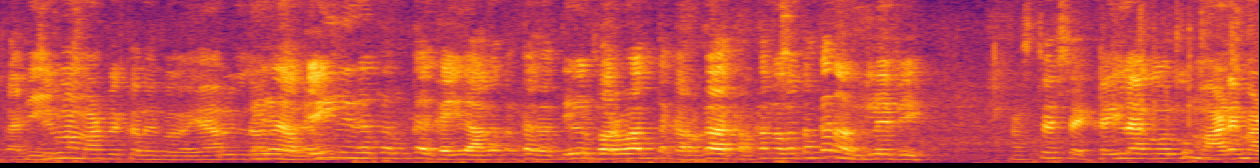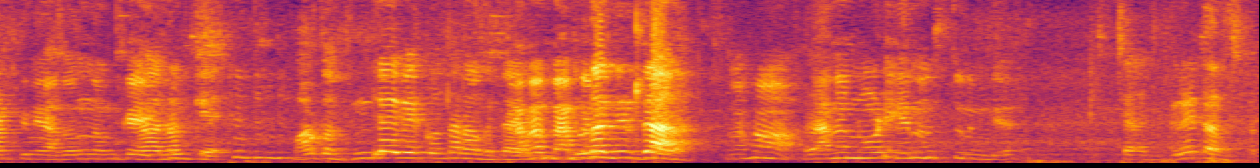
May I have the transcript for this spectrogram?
ನಮ್ಗೆ ಜೀವನ ಮಾಡ್ಬೇಕಲ್ಲ ಇವಾಗ ಯಾರು ಇಲ್ಲ ಕೈಲಿರೋ ತನಕ ಕೈಲಿ ಆಗೋ ತನಕ ದೇವ್ರು ಬರುವಂತ ಕರ್ಗ ಕರ್ಕ ಕರ್ಕೊಂಡು ಹೋಗೋ ತನಕ ನಾವು ಇರಲೇಬೇಕು. ಅಷ್ಟೇ ಅಷ್ಟೇ. ಕೈಲಾಗೋವರೆಗೂ ಮಾಡೇ ಮಾಡ್ತೀನಿ ಅದೊಂದು ನಂಬಿಕೆ ನಂಬಿಕೆ. ಮಾಡ್ಕೊಂಡು ತಿಂದೇಬೇಕು ಅಂತ ನಾವು ನಿರ್ಧಾರ. ಹಾ ನಾನು ನೋಡಿ ಏನು ಅನಿಸ್ತು ನಿಮ್ಗೆ? ಗ್ರೇಟ್ ಅನಿಸ್ತು.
